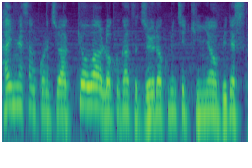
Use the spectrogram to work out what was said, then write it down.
はい、皆さん、こんにちは。今日は6月16日金曜日です。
